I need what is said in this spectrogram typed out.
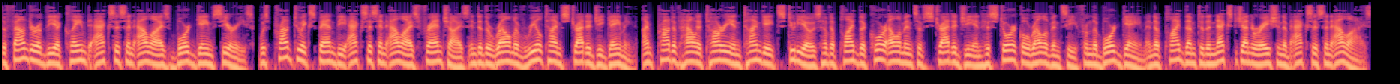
the founder of the acclaimed Axis and Allies board game series, was proud to expand the Axis and Allies franchise into the realm of real-time strategy gaming. I'm proud of how Atari and Timegate Studios have applied the core elements of strategy and historical relevancy from the board game and applied them to the next generation of Axis and Allies.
